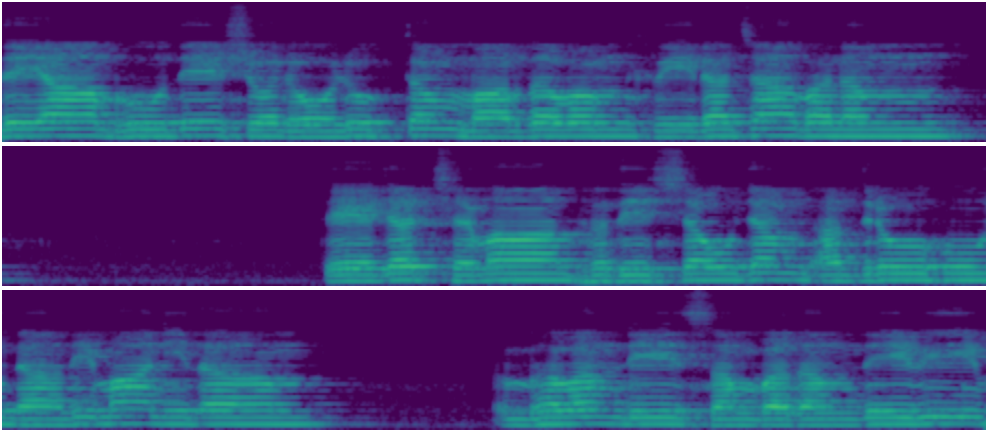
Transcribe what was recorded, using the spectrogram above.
दया भूतेश्वरोलुप्तं मार्दवं ह्रीरचाबलम् तेजक्षमा धृतिशौजम् अद्रोहूनादिमानिदाम् ഭവന്തി സമ്പദം ദേവീം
